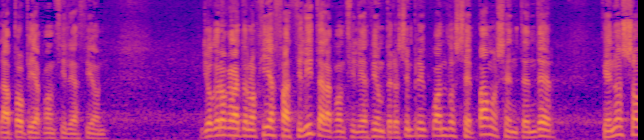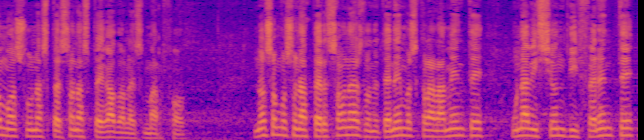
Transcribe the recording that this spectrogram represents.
la propia conciliación. Yo creo que la tecnología facilita la conciliación, pero siempre y cuando sepamos entender que no somos unas personas pegadas al smartphone. No somos unas personas donde tenemos claramente una visión diferente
